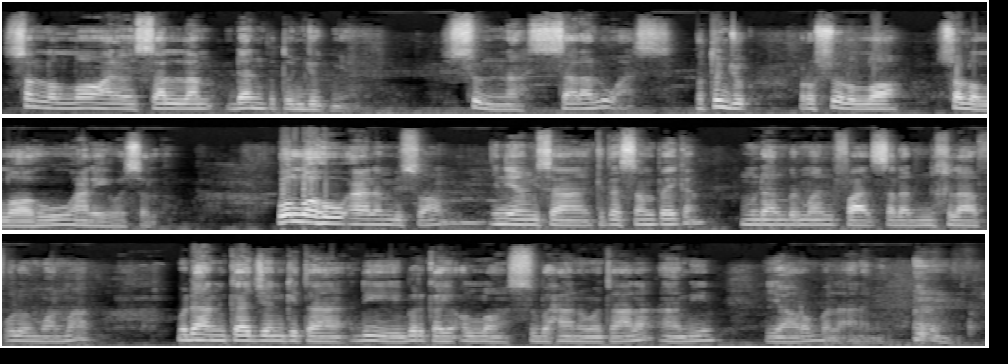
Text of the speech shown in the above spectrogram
sallallahu alaihi wasallam dan petunjuknya. Sunnah secara luas. Petunjuk Rasulullah Shallallahu Alaihi Wasallam. Wallahu a'lam bishawab. Ini yang bisa kita sampaikan. Mudahan bermanfaat. Salah dan khilaf ulun mohon maaf. Mudahan kajian kita diberkahi Allah Subhanahu wa taala. Amin ya rabbal alamin.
